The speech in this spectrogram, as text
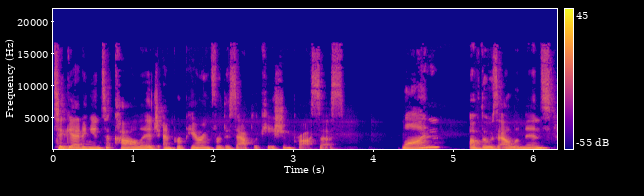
to getting into college and preparing for this application process. One of those elements,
